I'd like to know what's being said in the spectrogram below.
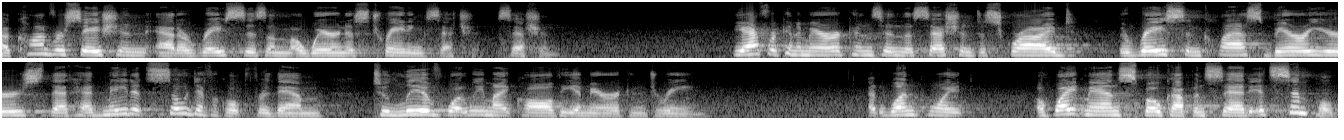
a conversation at a racism awareness training session. The African Americans in the session described the race and class barriers that had made it so difficult for them to live what we might call the American dream. At one point, a white man spoke up and said, It's simple.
